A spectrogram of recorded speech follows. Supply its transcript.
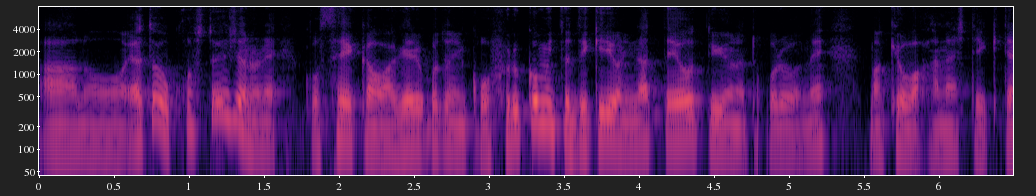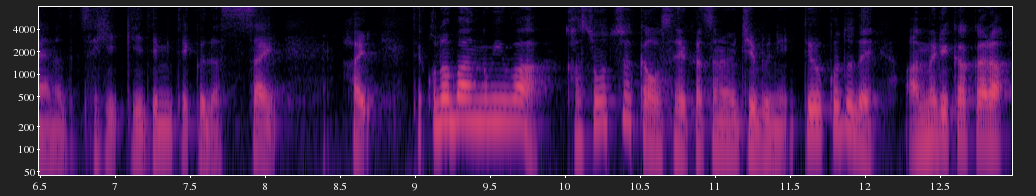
あの雇うコスト以上のねこう成果を上げることにこうフルコミットできるようになったよっていうようなところをね、まあ、今日は話していきたいので是非聞いてみてください。はい、でこの番組は仮想通貨を生活の一部にということでアメリカから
